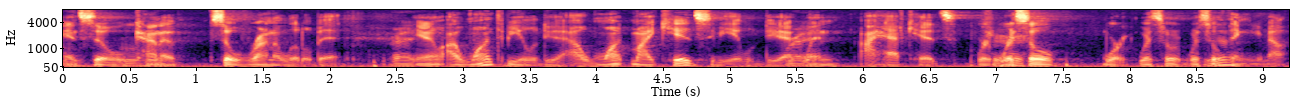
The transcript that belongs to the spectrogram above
and still kind of still run a little bit. Right. You know, I want to be able to do that. I want my kids to be able to do that Right. when I have kids. We're, Sure. we're still work. We're still we're still thinking about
